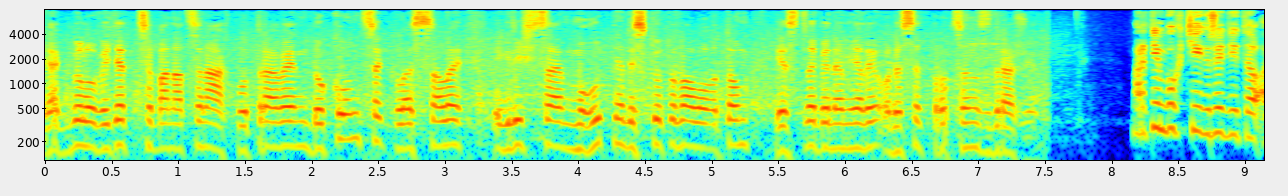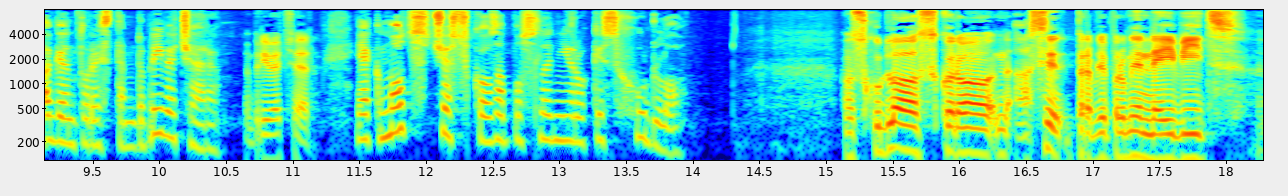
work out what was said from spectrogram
jak bylo vidět třeba na cenách potravin, dokonce klesaly, i když se mohutně diskutovalo o tom, jestli by neměli o 10% zdražit. Martin Buchtík, ředitel agenturistem. Dobrý večer. Dobrý večer. Jak moc Česko za poslední roky schudlo? No, schudlo skoro asi pravděpodobně nejvíc uh,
